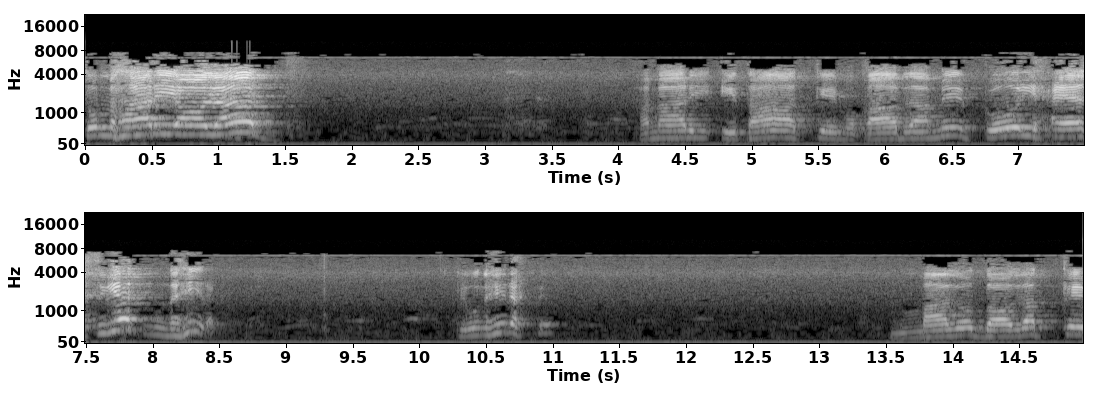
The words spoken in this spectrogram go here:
تمہاری اولاد، ہماری اطاعت کے مقابلہ میں کوئی حیثیت نہیں رکھتے۔ کیوں نہیں رکھتے؟ مال و دولت کے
